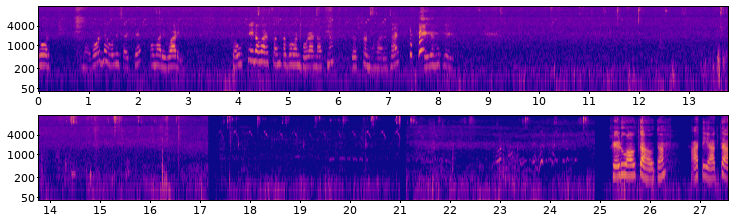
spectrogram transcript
રોડ. અને રોડ ને ઓલી સાઈડ છે અમારી વાડી. સૌથી અમારે શંકર ભગવાન ભોળાનાથના દર્શન અમારે થાય. ખેડું આવતા આવતા, હાથી આગતા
